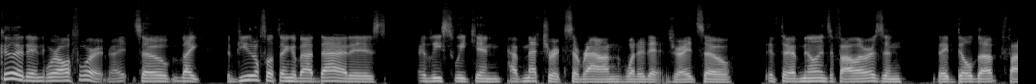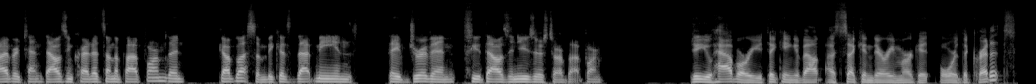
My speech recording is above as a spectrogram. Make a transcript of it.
Good. And we're all for it, right? So, like, the beautiful thing about that is at least we can have metrics around what it is, right? So if they have millions of followers and they build up five or 10,000 credits on the platform, then God bless them because that means they've driven a few thousand users to our platform. Do you have, or are you thinking about a secondary market for the credits?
